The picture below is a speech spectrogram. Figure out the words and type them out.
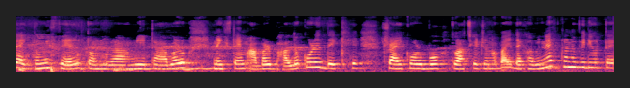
এটা একদমই ফেল তোমরা আমি এটা আবারও নেক্সট টাইম আবার ভালো করে দেখে ট্রাই করব। তো আজকের জন্য বাই দেখাবে নেক্সট কোনো ভিডিওতে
